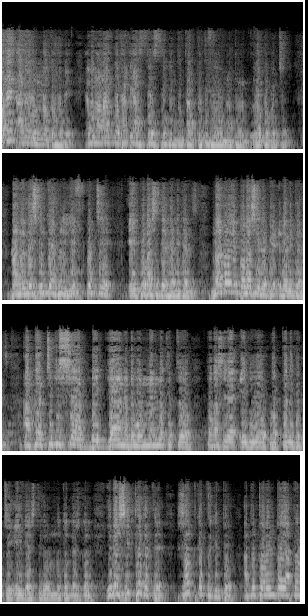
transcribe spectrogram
অনেক আগে উন্নত হবে। এবং আমার কথাটি আস্তে আস্তে কিন্তু তার প্রতিফলন আপনারা লক্ষ্য করছেন। বাংলাদেশ কিন্তু এখন লিফট করছে এই প্রবাসীদের রেমিটেন্স নট অনলি প্রবাসী রেমিটেন্স আপনার চিকিৎসা, বিজ্ঞান এবং অন্যান্য ক্ষেত্রে প্রবাসীরা এইগুলো রপ্তানি করছে এই দেশ থেকে উন্নত দেশগুলো। ইভেন শিক্ষা ক্ষেত্রে সব ক্ষেত্রে কিন্তু আপনার টরেন্টোয় আপনার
